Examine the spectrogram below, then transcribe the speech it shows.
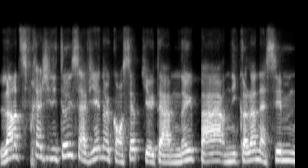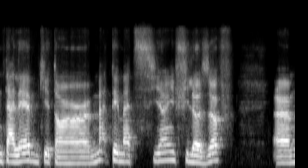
L'antifragilité, ça vient d'un concept qui a été amené par Nicolas Nassim Taleb, qui est un mathématicien, philosophe euh,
